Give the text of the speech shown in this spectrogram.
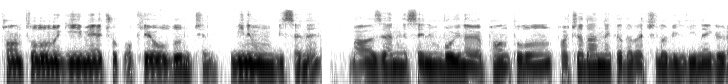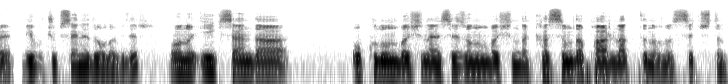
pantolonu giymeye çok okey olduğun için minimum bir sene bazen de senin boyuna ve pantolonun paçadan ne kadar açılabildiğine göre bir buçuk sene de olabilir. Onu ilk sen daha okulun başına, sezonun başında Kasım'da parlattın onu, sıçtın.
